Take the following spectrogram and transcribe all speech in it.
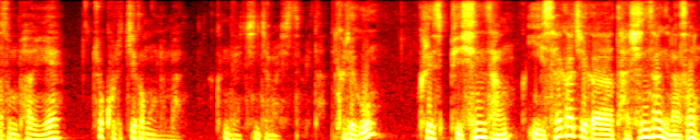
손 파이에 초콜릿 찍어 먹는 맛. 근데 진짜 맛있습니다. 그리고 크리스피 신상. 이 세 가지가 다 신상이라서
